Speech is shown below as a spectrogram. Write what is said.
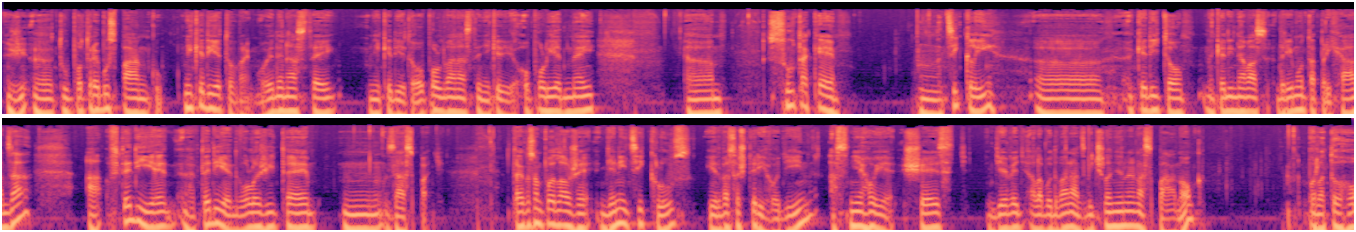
že, e, tú potrebu spánku. Niekedy je to o 11. Niekedy je to o pol 12. Niekedy je to o pol jednej. E, sú také hm, cykly, kedy, to, kedy na vás drimota prichádza a vtedy je, vtedy je dôležité mm, zaspať. Tak ako som povedal, že denný cyklus je 24 hodín a z neho je 6, 9 alebo 12 vyčlenené na spánok. Podľa toho,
